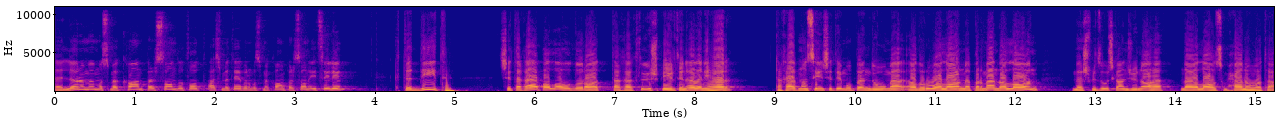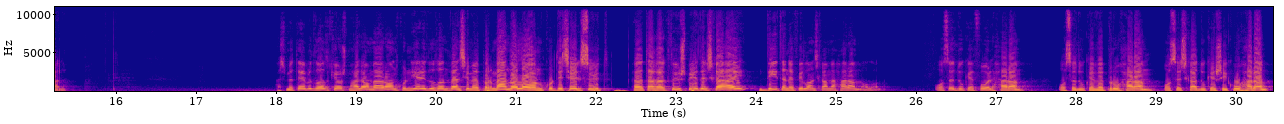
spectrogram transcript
E lëre më e mos me kanë person, do thot, aq më tepër mos me kanë person i cili këtë ditë që të ka jep Allahu dhuratë, të ka kthy shpirtin edhe njëherë, të ka jep mundësin që ti mu pendu, me adhuru Allahun, me përmend Allahun, me shfrytzu çka në gjynahe, ndaj Allahu subhanahu wa ta'ala. Aq më tepër, do thotë, kjo është ma hala më e ranë, kur njeri do thotë në vend që me përmend Allahun, kur t'i çel sytë, edhe të ka kthy shpirtin çka, ai, ditën e fillon çka me haram Allahun. ose duke fol haram, ose duke vepru haram, ose çka duke shiku haram,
